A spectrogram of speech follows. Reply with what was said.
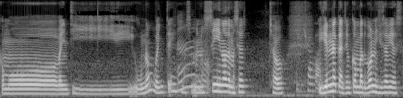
Como 21, 20, más o Ah, menos. no. Sí, no, demasiado chavo. Chaval. Y tiene una canción con Bad Bunny, ¿sí sabías?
